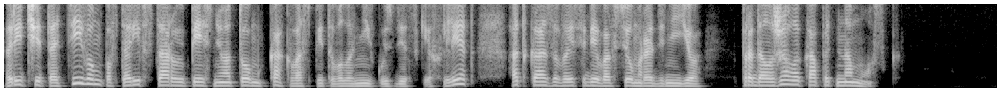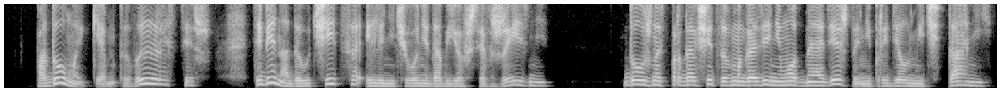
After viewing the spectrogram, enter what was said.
речитативом, повторив старую песню о том, как воспитывала Нику с детских лет, отказывая себе во всем ради нее, продолжала капать на мозг. Подумай, кем ты вырастешь. Тебе надо учиться или ничего не добьешься в жизни. Должность продавщицы в магазине модной одежды не предел мечтаний.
